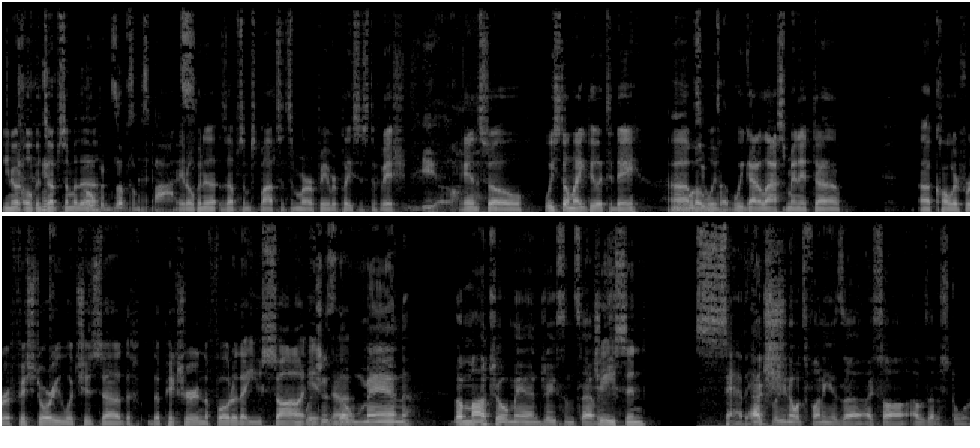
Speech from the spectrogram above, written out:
you know it opens up some of the Opens up some spots. it opens up some spots and some of our favorite places to fish. Yeah. And so we still might do it today. Uh, we'll but we, we got a last minute uh, uh, caller for a fish story, which is uh, the the picture and the photo that you saw. Which It, is uh, the man, the macho man, Jason Savage. Jason Savage. Actually, you know what's funny is uh, I saw I was at a store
